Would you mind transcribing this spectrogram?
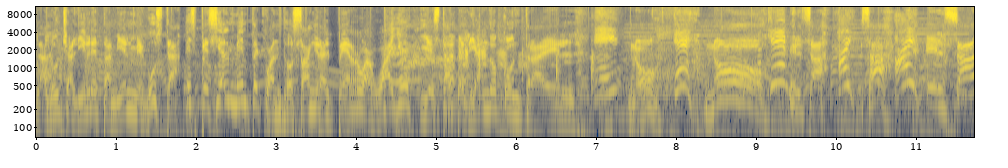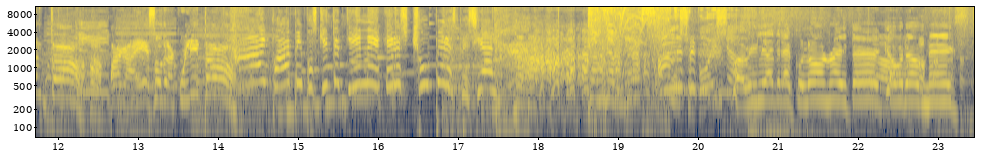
La lucha libre también me gusta. Especialmente cuando sangra el perro aguayo y está peleando contra él. ¿Eh? No. ¿Qué? ¡No! ¿A quién? ¡El sa! ¡Ay! ¡Sa! ¡Ay! ¡El santo! ¡Apaga eso, Draculito! Ay, papi, pues ¿quién te tiene? Eres súper especial. Coming up next on the Shaboy Show. Familia Draculón right there. Coming up next.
